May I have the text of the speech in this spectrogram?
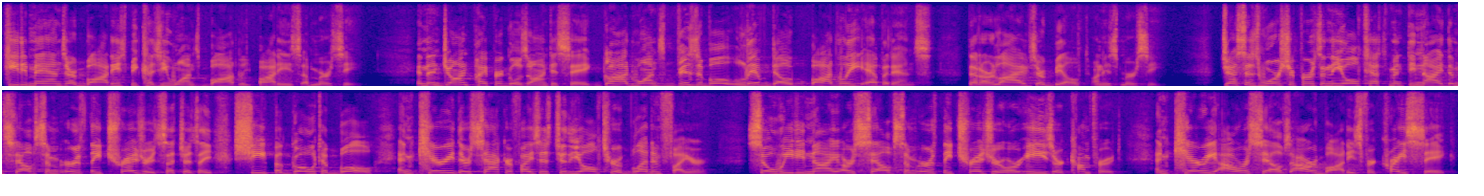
He demands our bodies because he wants bodily, bodies of mercy. And then John Piper goes on to say God wants visible, lived out bodily evidence that our lives are built on his mercy. Just as worshippers in the Old Testament denied themselves some earthly treasures, such as a sheep, a goat, a bull, and carried their sacrifices to the altar of blood and fire, so we deny ourselves some earthly treasure or ease or comfort and carry ourselves, our bodies, for Christ's sake,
